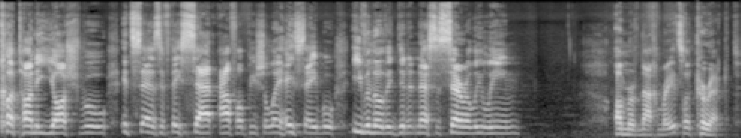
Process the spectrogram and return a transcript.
Katani yashvu. It says if they sat afal pishalei sebu, even though they didn't necessarily lean. Amr of Nachman Yitzchak, correct.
